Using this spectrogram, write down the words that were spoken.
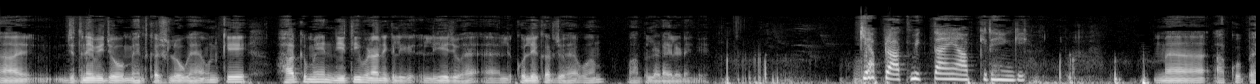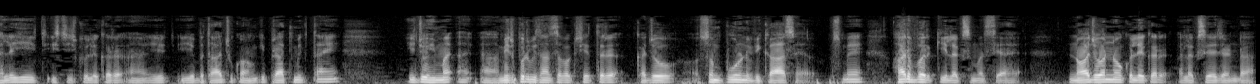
जितने भी जो मेहनतकश लोग हैं उनके हक में नीति बनाने के लिए जो है को लेकर जो है वो हम वहाँ पर लड़ाई लड़ेंगे। क्या प्राथमिकताएँ आपकी रहेंगी? मैं आपको पहले ही इस चीज़ को लेकर ये ये बता चुका हूँ कि प्राथमिकताएँ ये जो हमीरपुर विधानसभा क्षेत्र का जो संपूर्ण विकास है उसमें हर वर्ग की अलग समस्या है। नौजवानों को लेकर अलग से एजेंडा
